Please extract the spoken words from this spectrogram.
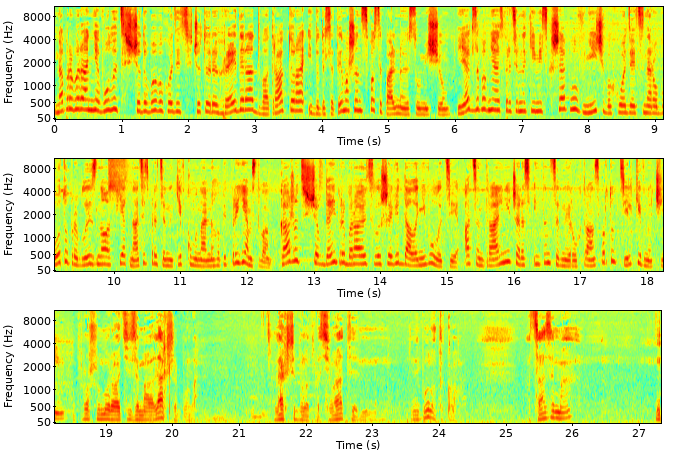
На прибирання вулиць щодоби виходять чотири грейдера, два трактора і до 10 машин з посипальною сумішю. Як запевняють працівники міськшепу, в ніч виходять на роботу приблизно 15 працівників комунального підприємства. Кажуть, що вдень прибирають лише віддалені вулиці, а центральні через інтенсивний рух транспорту тільки вночі. У прошлому році зима легше була. Легше було працювати. Не було такого. А ця зима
